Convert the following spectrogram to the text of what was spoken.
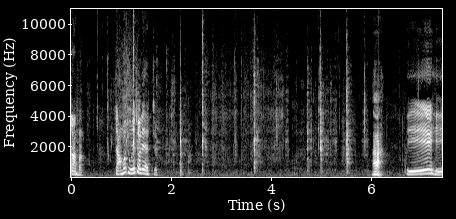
না বা চামচ উড়ে চলে যাচ্ছে। আহ। এ হে।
